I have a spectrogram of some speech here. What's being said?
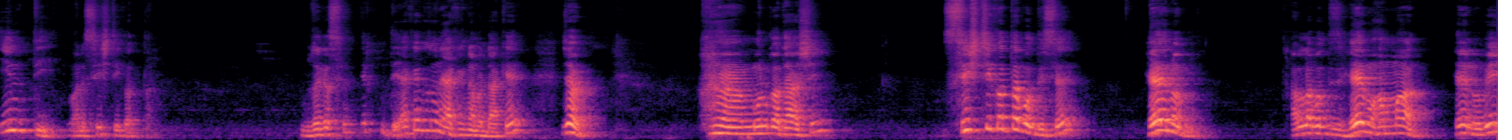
ইন্তি মানে সৃষ্টিকর্তা। বুঝা গেছে? এক একজন এক এক নামে ডাকে। যাক হ্যাঁ, মূল কথা আসি। সৃষ্টিকর্তা বলতেছে হে নবী। আল্লাহ বলতেছে হে মোহাম্মদ হে নবী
